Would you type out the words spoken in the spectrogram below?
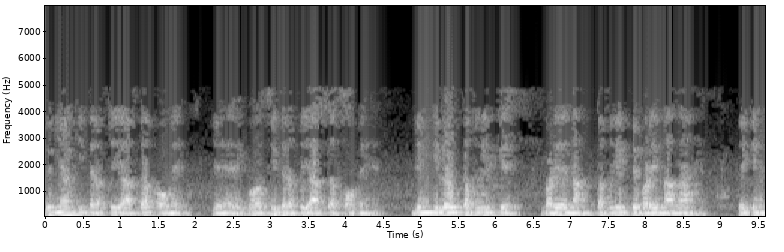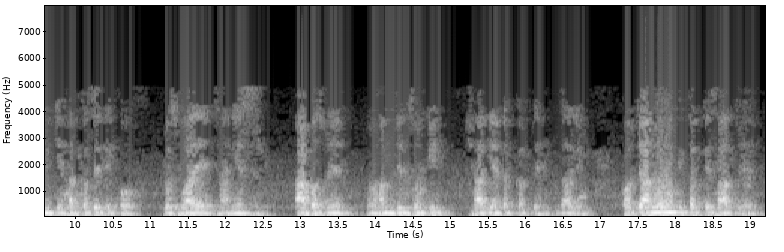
دنیا کی ترقی یافتہ قومیں جو ہے بہت سی ترقی یافتہ قومیں ہیں۔ جن کی لوگ تقلید کے بڑے تقلید پہ بڑے نازاں ہیں، لیکن ان کی حرکتیں دیکھو، رسوائے انسانیت سے آپس میں ہم جنسوں کی شادیاں تک کرتے ہیں، ظالم۔ اور جانوروں کی تک کے ساتھ جو ہے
